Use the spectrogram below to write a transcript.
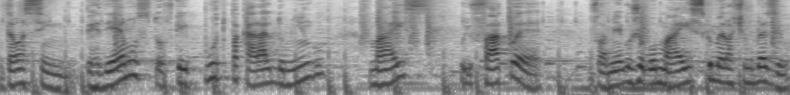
Então, assim, perdemos, eu fiquei puto pra caralho domingo, mas o fato é, o Flamengo jogou mais que o melhor time do Brasil.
